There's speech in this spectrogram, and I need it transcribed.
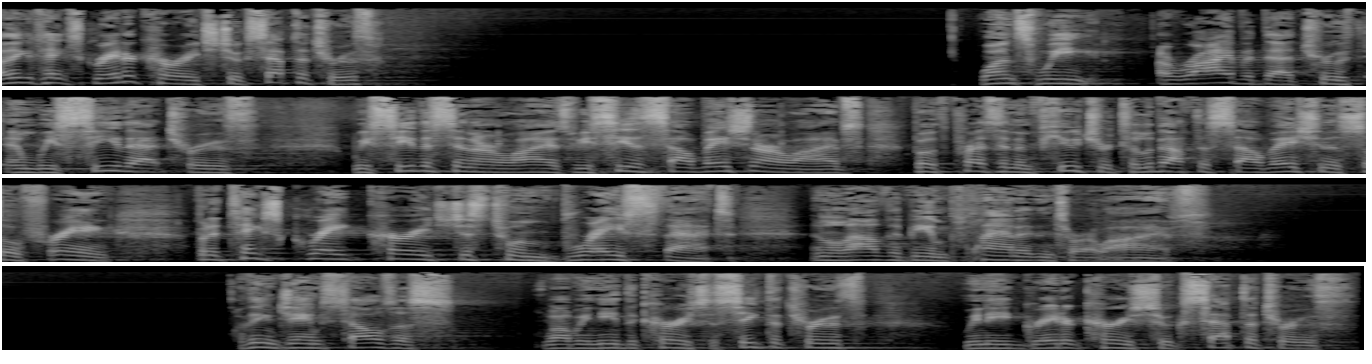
I think it takes greater courage to accept the truth. Once we arrive at that truth and we see that truth, we see this in our lives. We see the salvation in our lives, both present and future. To live out the salvation is so freeing. But it takes great courage just to embrace that and allow it to be implanted into our lives. I think James tells us while we need the courage to seek the truth, we need greater courage to accept the truth.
